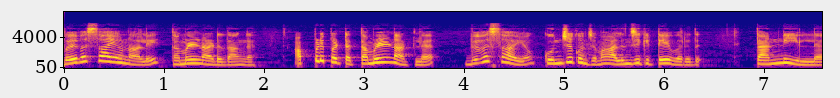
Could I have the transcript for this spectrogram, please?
விவசாயம்னாலே தமிழ்நாடு தாங்க. அப்படிப்பட்ட தமிழ்நாட்டில் விவசாயம் கொஞ்சம் கொஞ்சமாக அழிஞ்சிக்கிட்டே வருது. தண்ணி இல்லை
